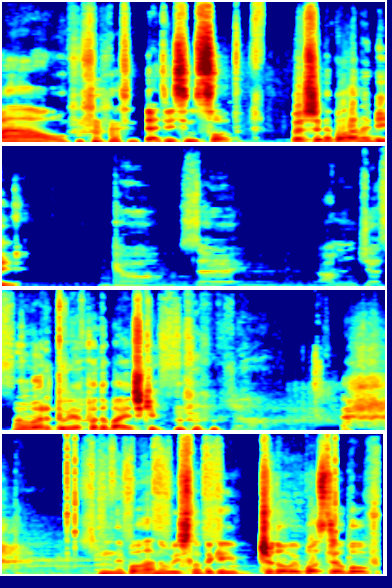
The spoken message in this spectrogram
Вау! 5800. Перший непоганий бій. Вартує вподобаєчки. Непогано вийшло, такий чудовий постріл був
